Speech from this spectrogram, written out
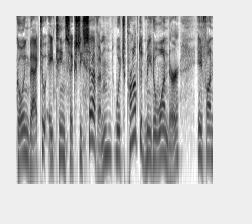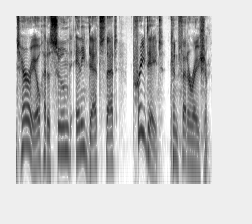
going back to 1867, which prompted me to wonder if Ontario had assumed any debts that predate Confederation.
